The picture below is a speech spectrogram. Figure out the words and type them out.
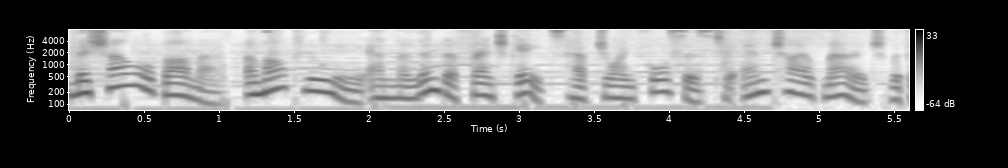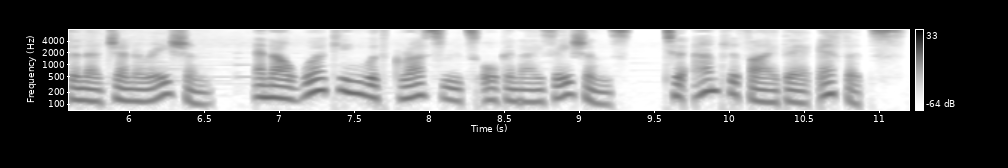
Michelle Obama, Amal Clooney and Melinda French Gates have joined forces to end child marriage within a generation and are working with grassroots organizations to amplify their efforts.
